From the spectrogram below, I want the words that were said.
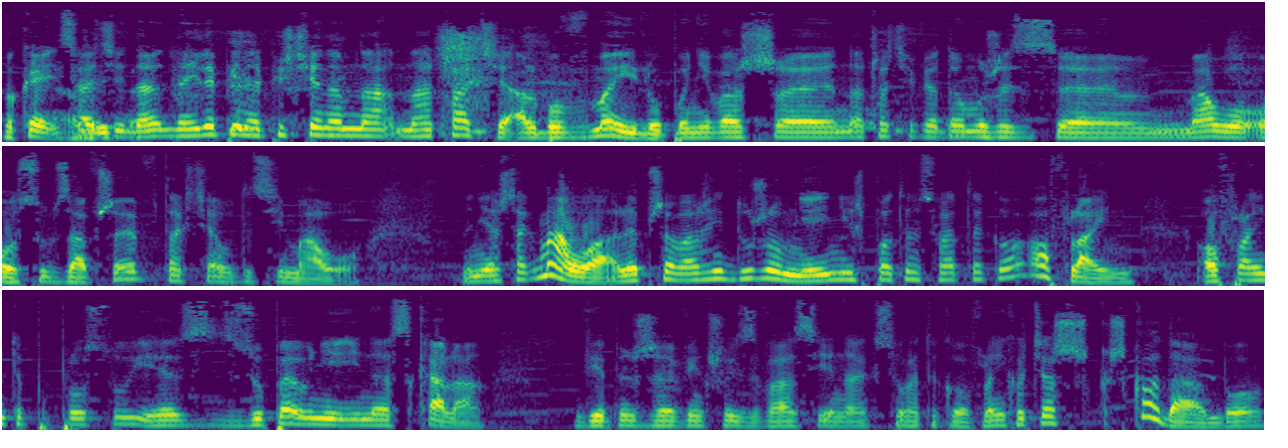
Okej, słuchajcie, tak. na, najlepiej napiszcie nam na, na czacie albo w mailu, ponieważ e, na czacie wiadomo, że jest e, mało osób zawsze, w trakcie audycji mało. No nie aż tak mało, ale przeważnie dużo mniej niż potem słucha tego offline. Offline to po prostu jest zupełnie inna skala. Wiemy, że większość z Was jednak słucha tego offline, chociaż szkoda, bo,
